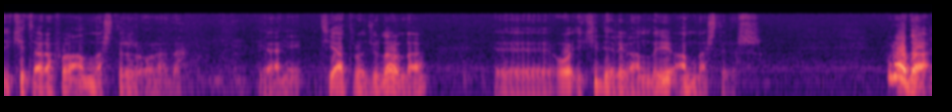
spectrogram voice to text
İki tarafı anlaştırır orada. Yani tiyatrocularla e, o iki delikanlıyı anlaştırır. Burada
